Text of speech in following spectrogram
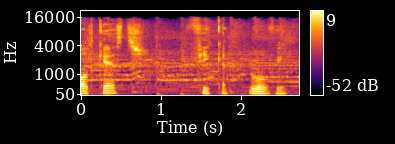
Podcasts fica no ouvido.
